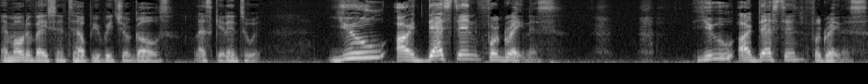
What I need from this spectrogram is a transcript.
and motivation to help you reach your goals. Let's get into it. You are destined for greatness. You are destined for greatness.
